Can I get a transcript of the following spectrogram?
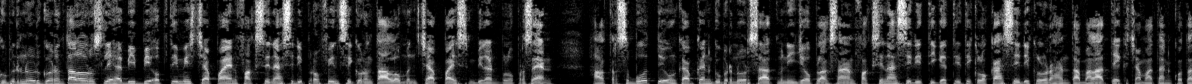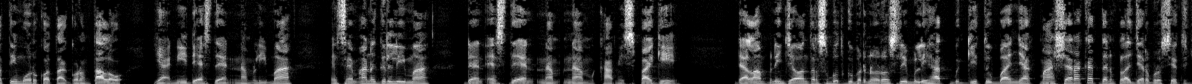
Gubernur Gorontalo Rusli Habibi optimis capaian vaksinasi di Provinsi Gorontalo mencapai 90 persen. Hal tersebut diungkapkan Gubernur saat meninjau pelaksanaan vaksinasi di tiga titik lokasi di Kelurahan Tamalate, Kecamatan Kota Timur, Kota Gorontalo, yakni di SDN 65, SMA Negeri 5, dan SDN 66 Kamis pagi. Dalam peninjauan tersebut, Gubernur Rusli melihat begitu banyak masyarakat dan pelajar berusia 17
